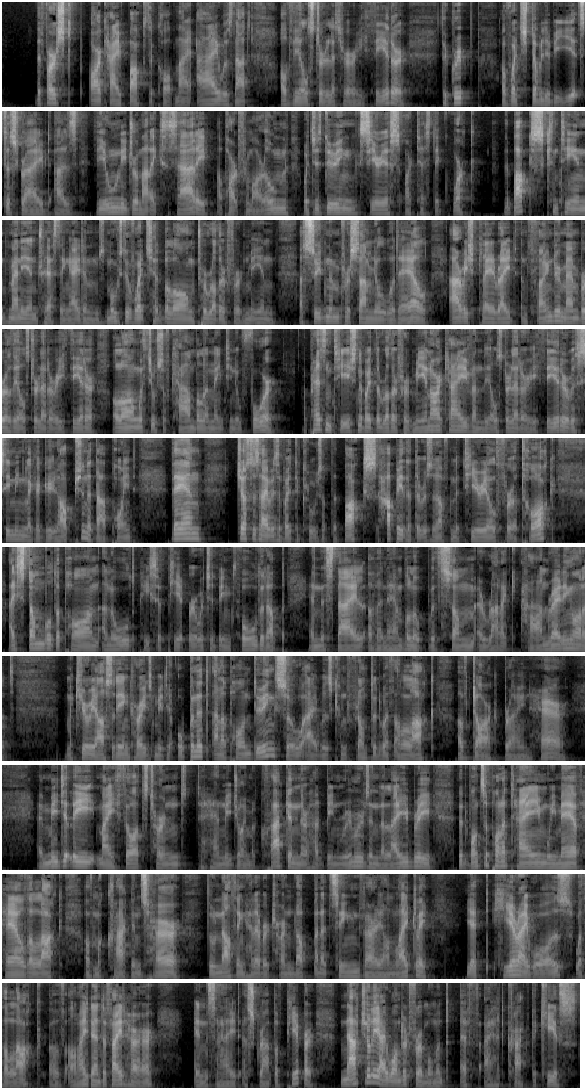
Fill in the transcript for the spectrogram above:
The first archive box that caught my eye was that of the Ulster Literary Theatre. The group of which W.B. Yeats described as the only dramatic society, apart from our own, which is doing serious artistic work. The box contained many interesting items, most of which had belonged to Rutherford Mayne, a pseudonym for Samuel Waddell, Irish playwright and founder member of the Ulster Literary Theatre, along with Joseph Campbell in 1904. A presentation about the Rutherford Mayne archive and the Ulster Literary Theatre was seeming like a good option at that point. Then, just as I was about to close up the box, happy that there was enough material for a talk, I stumbled upon an old piece of paper which had been folded up in the style of an envelope with some erratic handwriting on it. My curiosity encouraged me to open it, and upon doing so, I was confronted with a lock of dark brown hair. Immediately, my thoughts turned to Henry Joy McCracken. There had been rumours in the library that once upon a time we may have held a lock of McCracken's hair, though nothing had ever turned up, and it seemed very unlikely. Yet here I was with a lock of unidentified hair inside a scrap of paper. Naturally, I wondered for a moment if I had cracked the case.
